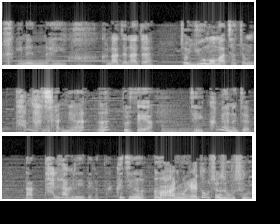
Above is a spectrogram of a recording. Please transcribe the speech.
하기는 아이고 그나저나 저, 저 유모 마차 좀 탐나지 않냐? 응? 돌쇠야 쟤 크면은 저 나 달라 그래야 되겠다 그지? 응? 뭐 아니면 애도 없으면서 무슨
